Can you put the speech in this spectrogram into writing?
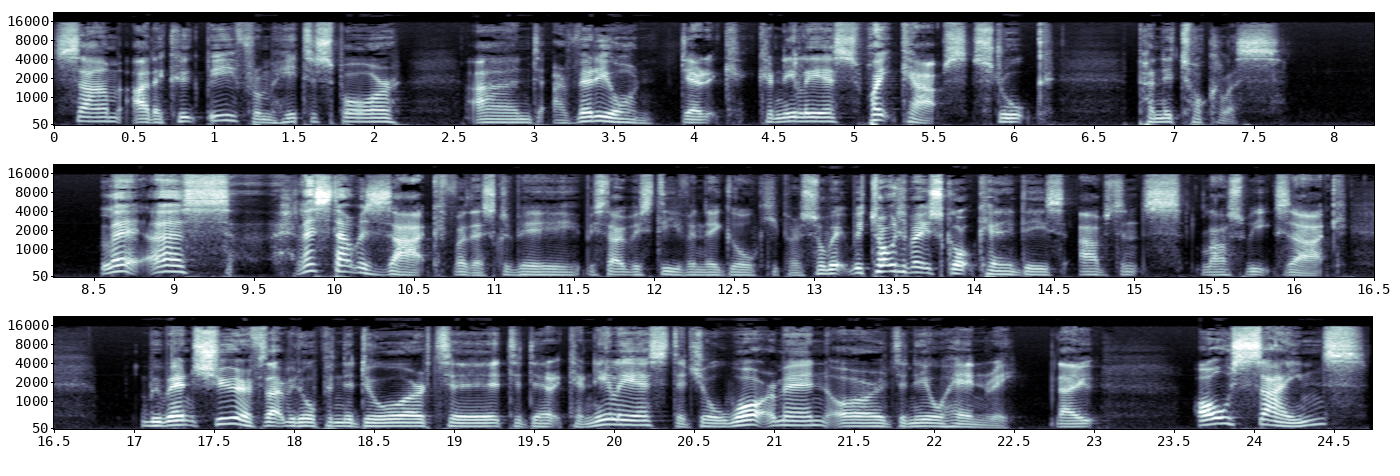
Sam Adekugbe from Hatayspor, and our very own Derek Cornelius, Whitecaps, stroke Panetolikos. Let us let's start with Zach for this because we, we started with Stephen, the goalkeeper. So we, we talked about Scott Kennedy's absence last week, Zach. We weren't sure if that would open the door to, to Derek Cornelius, to Joe Waterman, or Doneil Henry. Now, all signs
